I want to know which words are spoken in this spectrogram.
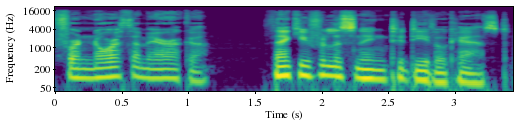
for North America, Thank you for listening to DevoCast.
